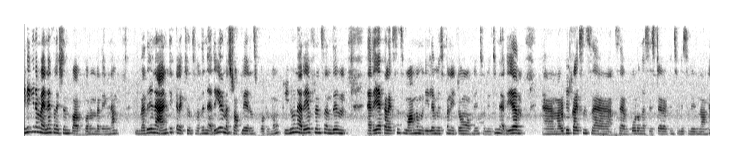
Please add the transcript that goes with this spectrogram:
இன்றைக்கி நம்ம என்ன கலெக்ஷன் பார்க்க போகிறோம் பார்த்தீங்கன்னா மாதிரியான ஆன்டி கலெக்ஷன்ஸ் வந்து நிறைய நம்ம ஸ்டாக் கிளியரன்ஸ் போட்டிருந்தோம். இன்னும் நிறைய ஃப்ரெண்ட்ஸ் வந்து நிறைய கலெக்ஷன்ஸ் வாங்க முடியல மிஸ் பண்ணிட்டோம் அப்படின்னு சொல்லிட்டு நிறைய மறுபடியும் கலெக்ஷன்ஸ் போடுங்க சிஸ்டர் அப்படின்னு சொல்லி சொல்லியிருந்தாங்க.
